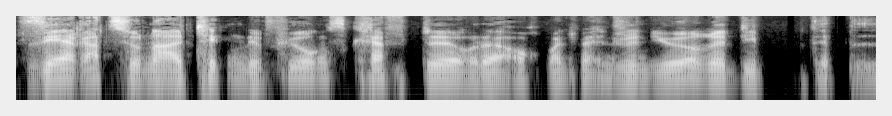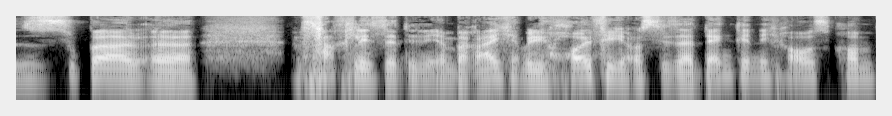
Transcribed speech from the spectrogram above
sehr rational tickende Führungskräfte oder auch manchmal Ingenieure, die super äh, fachlich sind in ihrem Bereich, aber die häufig aus dieser Denke nicht rauskommen.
